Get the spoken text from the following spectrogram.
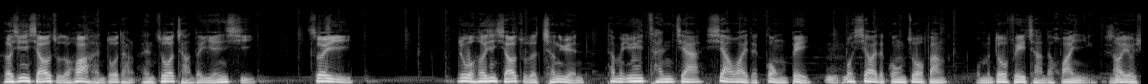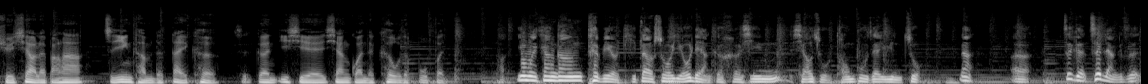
核心小组的话，很多场很多场的研习，所以。如果核心小组的成员他们愿意参加校外的共备或校外的工作坊，我们都非常的欢迎，然后由学校来帮他指引他们的代课，是跟一些相关的客户的部分。好，因为刚刚特别有提到说有两个核心小组同步在运作，那呃，这个这两个是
